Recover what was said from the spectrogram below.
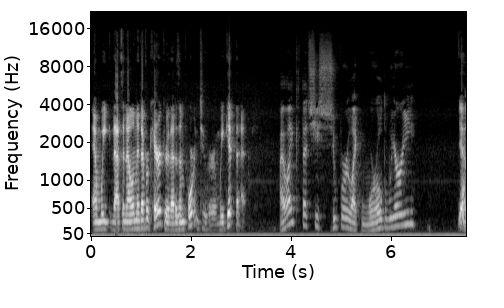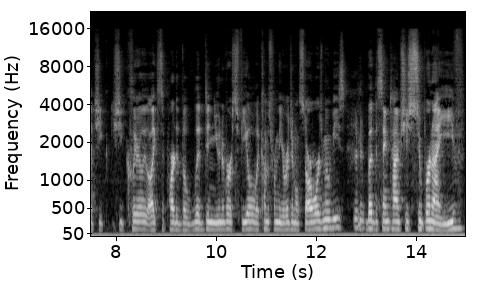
and we that's an element of her character that is important to her and we get that I like that she's super like world weary. Yeah. like she she clearly likes a part of the lived in universe feel that comes from the original Star Wars movies, Mhm. but at the same time she's super naive.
